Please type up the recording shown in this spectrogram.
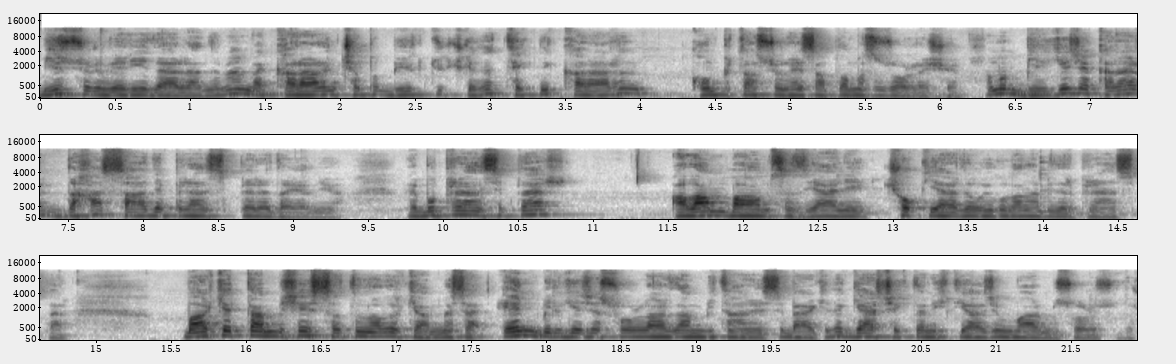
Bir sürü veriyi değerlendirmen ve kararın çapı büyüktükçe de teknik kararın kompütasyonu hesaplaması zorlaşıyor. Ama bilgece karar daha sade prensiplere dayanıyor. Ve bu prensipler alan bağımsız yani çok yerde uygulanabilir prensipler. Marketten bir şey satın alırken mesela en bilgece sorulardan bir tanesi belki de gerçekten ihtiyacın var mı sorusudur.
